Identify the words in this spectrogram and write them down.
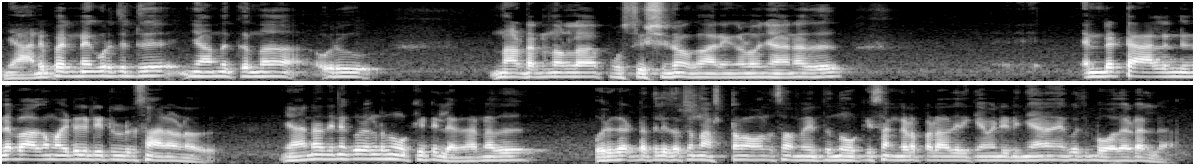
ഞാനിപ്പോൾ എന്നെ കുറിച്ചിട്ട് ഞാൻ നിൽക്കുന്ന ഒരു നടൻ എന്നുള്ള പൊസിഷനോ കാര്യങ്ങളോ ഞാനത് എന്റെ ടാലന്റിന്റെ ഭാഗമായിട്ട് കിട്ടിയിട്ടുള്ളൊരു സാധനമാണത്. ഞാൻ അതിനെക്കുറിച്ച് അങ്ങോട്ട് നോക്കിയിട്ടില്ല. കാരണം അത് ഒരു ഘട്ടത്തിൽ ഇതൊക്കെ നഷ്ടമാവുന്ന സമയത്ത് നോക്കി സങ്കടപ്പെടാതിരിക്കാൻ വേണ്ടിയിട്ട് ഞാൻ അതിനെക്കുറിച്ച് ബോധേടല്ല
